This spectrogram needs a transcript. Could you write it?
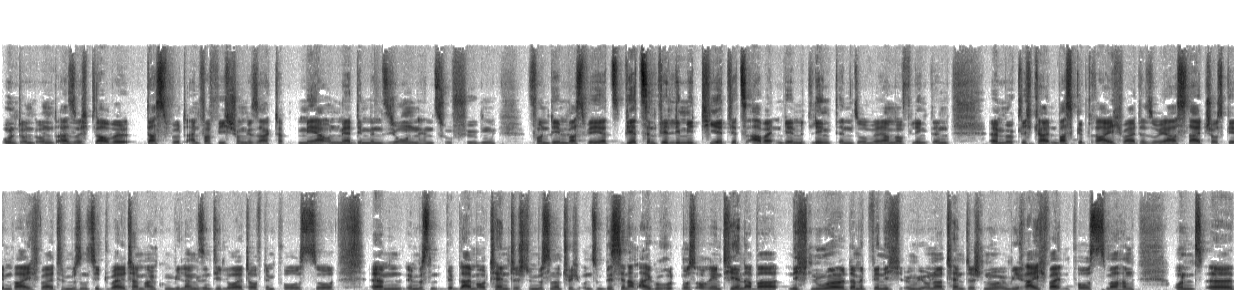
und, und, und. Also ich glaube, das wird einfach, wie ich schon gesagt habe, mehr und mehr Dimensionen hinzufügen von dem, was wir jetzt, jetzt sind wir limitiert, jetzt arbeiten wir mit LinkedIn, so, wir haben auf LinkedIn äh, Möglichkeiten, was gibt Reichweite, so, ja, Slideshows geben Reichweite, wir müssen uns die Dwelltime angucken, wie lange sind die Leute auf dem Post, so, ähm, wir müssen, wir bleiben authentisch, wir müssen natürlich uns ein bisschen am Algorithmus orientieren, aber nicht nur, damit wir nicht irgendwie unauthentisch nur irgendwie Reichweitenposts machen. Und äh,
